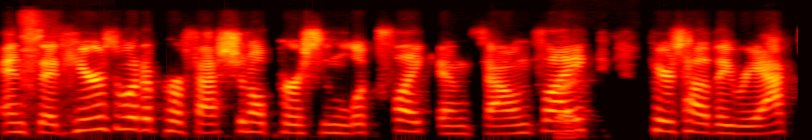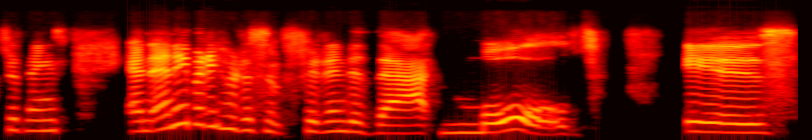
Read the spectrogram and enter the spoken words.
and said here's what a professional person looks like and sounds Right. like. Here's how they react to things. And anybody who doesn't fit into that mold is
